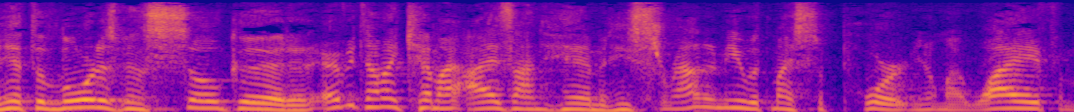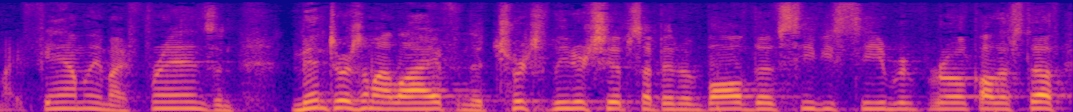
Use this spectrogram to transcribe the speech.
And yet the Lord has been so good. And every time I kept my eyes on Him, and He surrounded me with my support, you know, my wife and my family, my friends and mentors in my life, and the church leaderships I've been involved of, CVC, River Oak, all that stuff.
